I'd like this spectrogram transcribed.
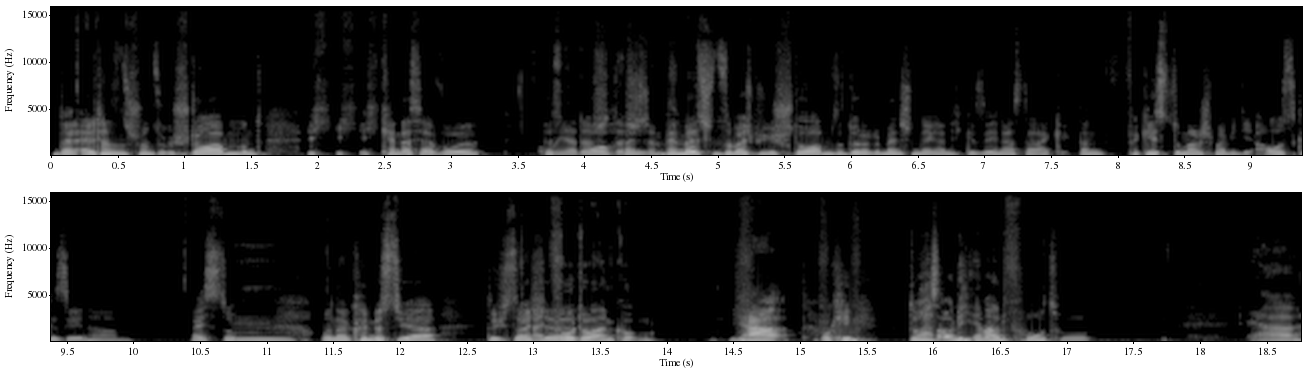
und deine Eltern sind schon so gestorben und ich, ich, ich kenne das ja wohl. Dass oh ja, das, auch, das wenn, stimmt. wenn Menschen zum Beispiel gestorben sind oder du Menschen länger nicht gesehen hast, dann, dann vergisst du manchmal, wie die ausgesehen haben. Weißt du? Mm. Und dann könntest du ja durch solche. Ein Foto angucken. Ja, okay. Du hast auch nicht immer ein Foto. Ja,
